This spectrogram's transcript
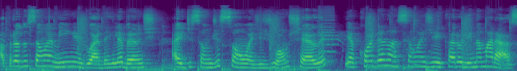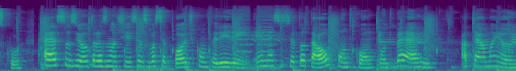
A produção é minha, Eduarda Hillebrand, a edição de som é de João Scheller e a coordenação é de Carolina Marasco. Essas e outras notícias você pode conferir em nsctotal.com.br. Até amanhã!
